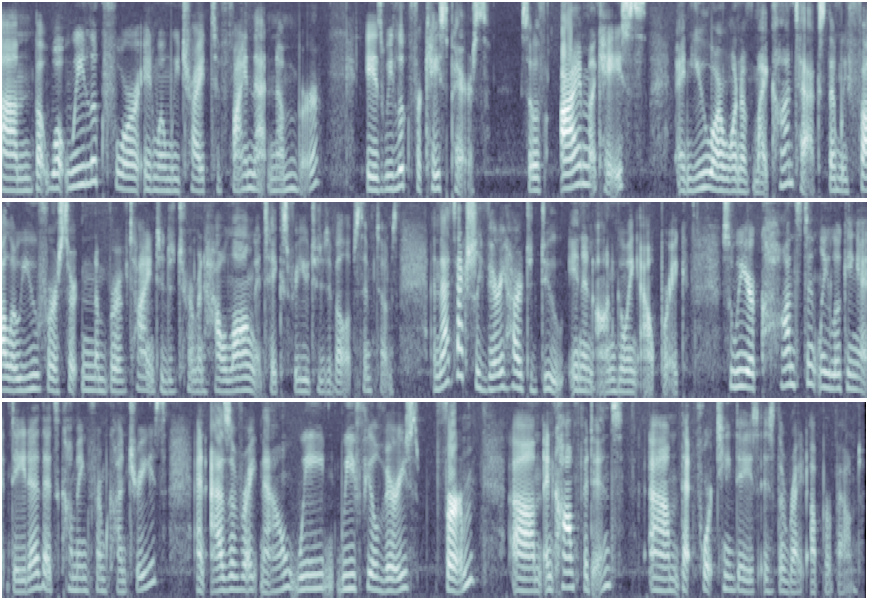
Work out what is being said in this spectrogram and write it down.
um, but what we look for in when we try to find that number is we look for case pairs. So if I'm a case and you are one of my contacts, then we follow you for a certain number of time to determine how long it takes for you to develop symptoms. And that's actually very hard to do in an ongoing outbreak. So we are constantly looking at data that's coming from countries. And as of right now, we, we feel very firm um, and confident um, that 14 days is the right upper bound.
